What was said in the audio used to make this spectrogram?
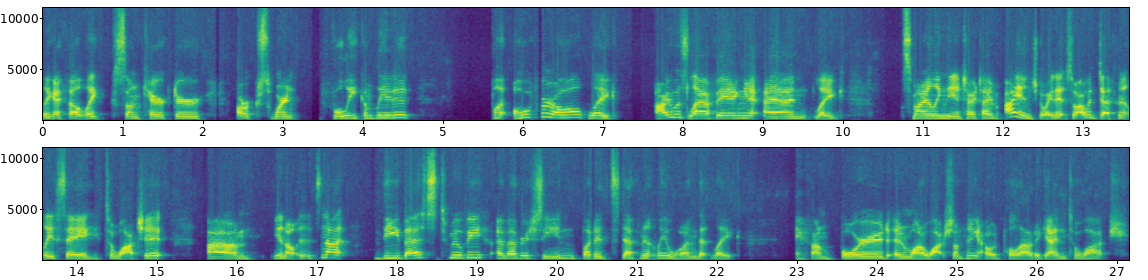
Like I felt like some character arcs weren't fully completed. But overall, like I was laughing and like smiling the entire time. I enjoyed it, so I would definitely say to watch it. Um, you know, it's not the best movie I've ever seen, but it's definitely one that like if I'm bored and want to watch something, I would pull out again to watch.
